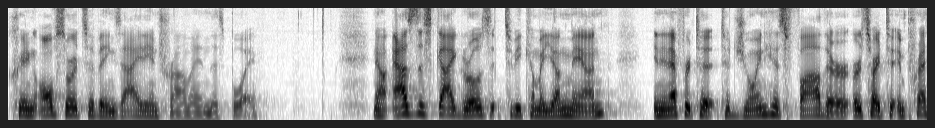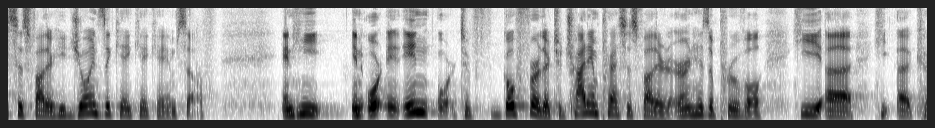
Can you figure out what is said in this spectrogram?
creating all sorts of anxiety and trauma in this boy. Now, as this guy grows to become a young man, in an effort to, to join his father, or sorry, to impress his father, he joins the KKK himself. And he, in, or, in or to go further, to try to impress his father, to earn his approval, he, uh, he uh, c-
